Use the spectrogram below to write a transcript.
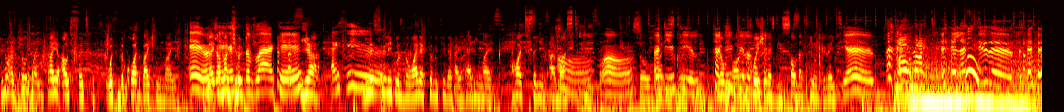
You know, I chose my entire outfit with the quad bike in mind. Hey, okay. Like, I'm not joking. The black, eh? Yeah, I see you. literally, it was the one activity that I had in my heart saying I must do. Wow. So How do you feel? How do you are. The feel? equation has been solved. I feel great. Yes. All right. Let's do this.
